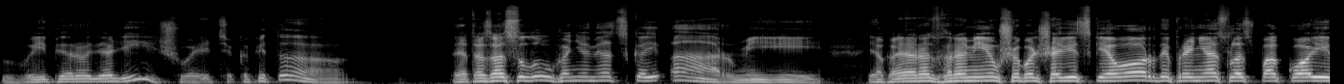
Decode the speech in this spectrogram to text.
Вы перавялічваеце капітан. Это заслуга нямецкай арміі якая разграміўшы бальшавіцкія орды прынесла спакой і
